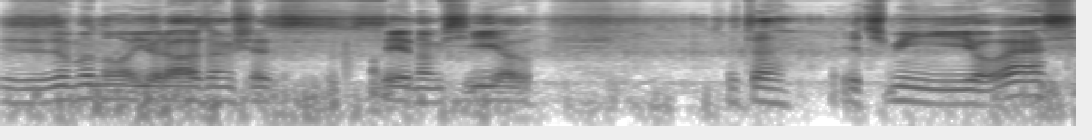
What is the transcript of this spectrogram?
зі мною разом ще з сином сіяв. Тут ячмінь і овес.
